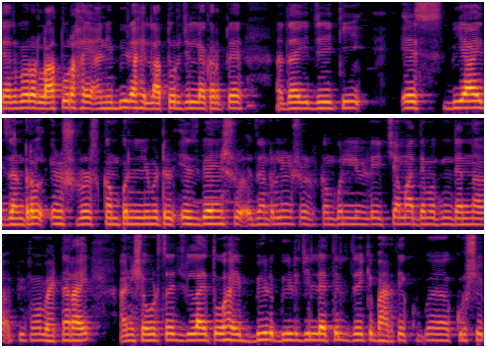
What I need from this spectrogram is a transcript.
त्याचबरोबर लातूर आहे आणि बीड आहे. लातूर जिल्ह्याकरता जे की S B I general insurance company limited S B I इन्शु जनरल इन्शुरन्स कंपनी लिमिटेडच्या माध्यमातून त्यांना पीक विमा भेटणार आहे. आणि शेवटचा जिल्हा आहे तो आहे बीड. बीड जिल्ह्यातील जे की भारतीय कृषी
